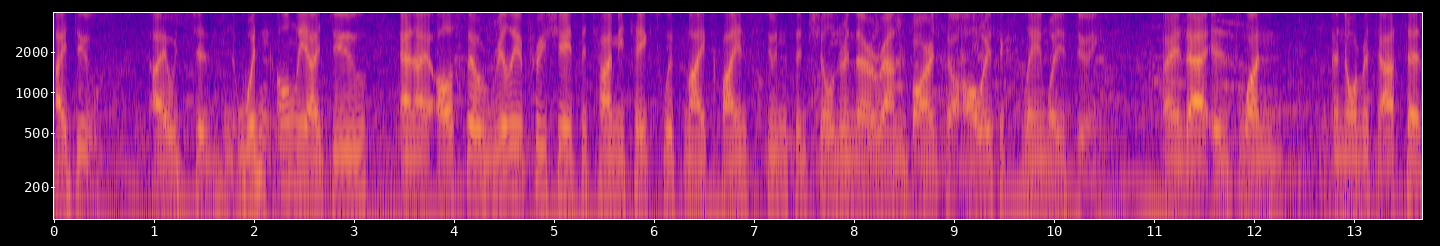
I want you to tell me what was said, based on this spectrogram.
I do. I would just, wouldn't only I do, and I also really appreciate the time he takes with my clients, students, and children that are around the barn to always explain what he's doing. Mean, that is one enormous asset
